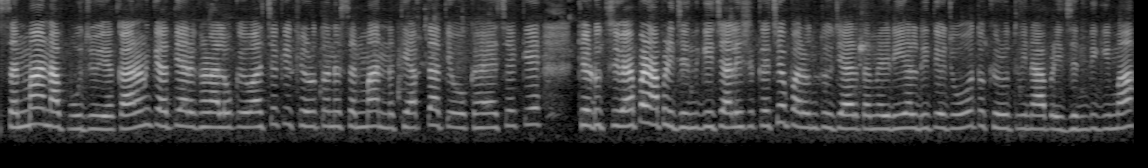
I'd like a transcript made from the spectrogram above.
સન્માન આપવું જોઈએ. કારણ કે અત્યારે ઘણા લોકો એવા છે કે ખેડૂતોને સન્માન નથી આપતા. તેઓ કહે છે કે ખેડૂત સિવાય પણ આપણી જિંદગી ચાલી શકે છે. પરંતુ જ્યારે તમે રિયલ રીતે જુઓ તો ખેડૂત વિના આપણી જિંદગીમાં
